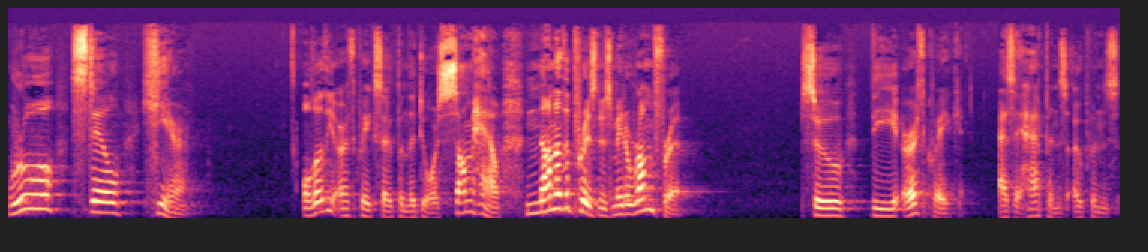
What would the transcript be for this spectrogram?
We're all still here. Although the earthquakes opened the door, somehow none of the prisoners made a run for it. So the earthquake, as it happens, opens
